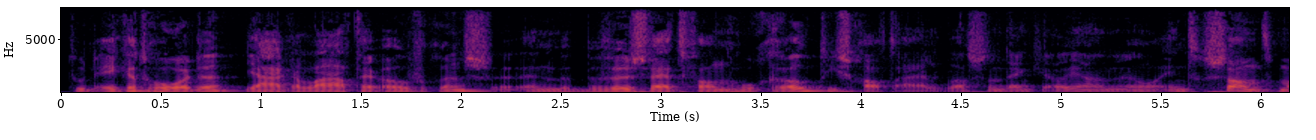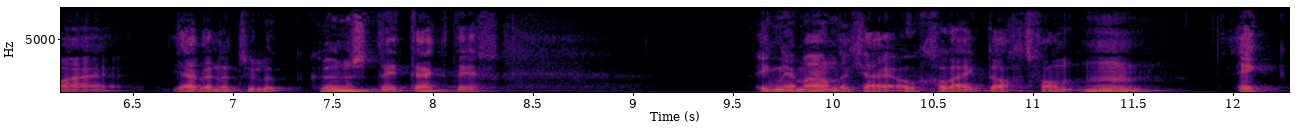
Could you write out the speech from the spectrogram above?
toen ik het hoorde, jaren later overigens, en me bewust werd van hoe groot die schat eigenlijk was, dan denk je, oh ja, heel interessant. Maar jij bent natuurlijk kunstdetective. Ik neem aan dat jij ook gelijk dacht van, hmm, ik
